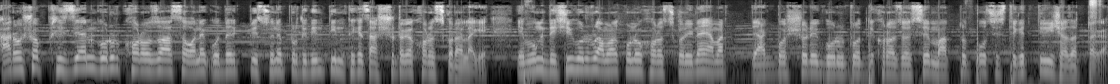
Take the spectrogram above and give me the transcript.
আর ওসব ফ্রিজিয়ান গরুর খরচও আছে। অনেক ওদের পিছনে প্রতিদিন তিন থেকে চারশো টাকা খরচ করা লাগে। এবং দেশি গরুর আমার কোনো খরচ করি নাই। আমার এক বছরে গরুর প্রতি খরচ হয়েছে মাত্র পঁচিশ থেকে তিরিশ হাজার টাকা।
